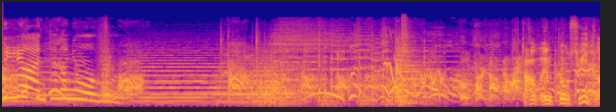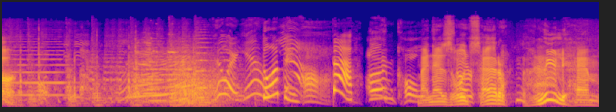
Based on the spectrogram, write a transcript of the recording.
Гляньте на нього. Хто вимкнув світло? Хто ти? Так, Мене звуть сер Гнильгем.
